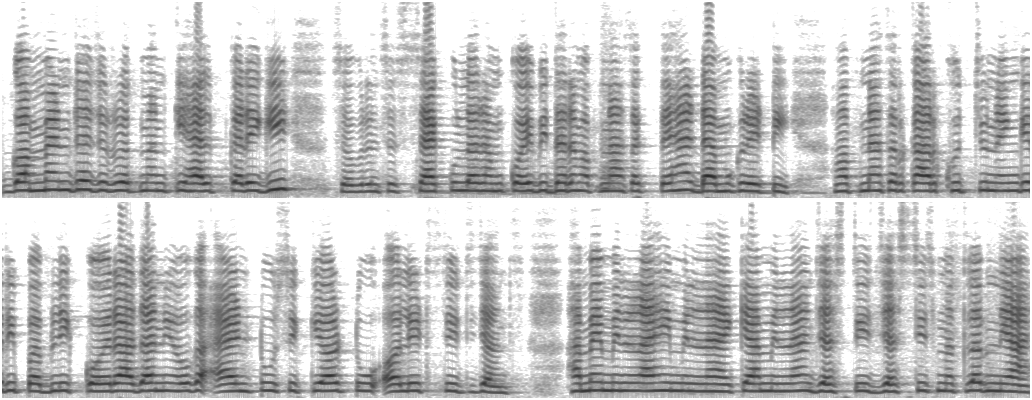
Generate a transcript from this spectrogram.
गवर्नमेंट जो ज़रूरतमंद की हेल्प करेगी सोवरेन से सेकुलर हम कोई भी धर्म अपना सकते हैं डेमोक्रेटी हम अपना सरकार खुद चुनेंगे रिपब्लिक कोई राजा नहीं होगा and to secure to all its citizens हमें मिलना ही मिलना है, क्या मिलना है? जस्टिस जस्टिस मतलब न्याय।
